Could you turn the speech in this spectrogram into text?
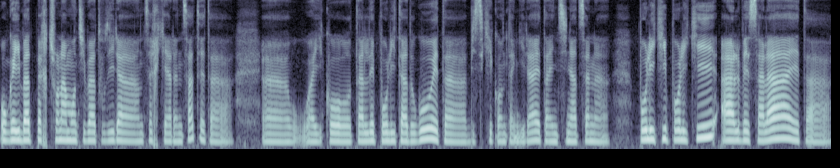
hogei bat pertsona motibatu dira antzerkiaren zat eta uh, talde polita dugu eta biziki konten gira eta intzinatzen poliki-poliki ahal bezala eta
